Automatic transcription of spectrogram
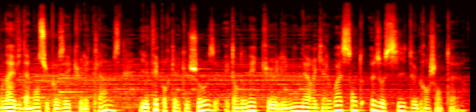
On a évidemment supposé que les clams y étaient pour quelque chose, étant donné que les mineurs gallois sont eux aussi de grands chanteurs.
